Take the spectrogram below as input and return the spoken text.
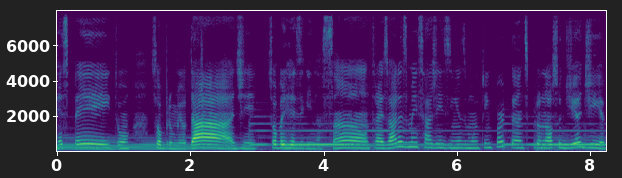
respeito, sobre humildade, sobre resignação, traz várias mensagenzinhas muito importantes para o nosso dia a dia.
